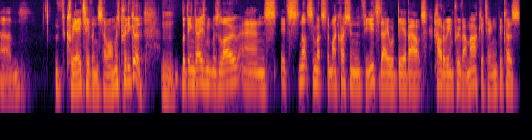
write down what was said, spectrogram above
um, creative and so on was pretty good but the engagement was low. And it's not so much that my question for you today would be about how do we improve our marketing, because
